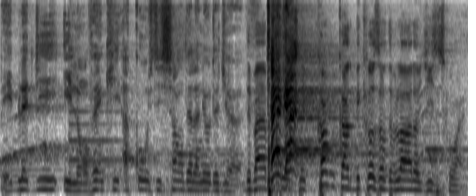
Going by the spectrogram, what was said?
Bible dit ils l'ont vaincu à cause du sang de l'agneau de Dieu. The Bible Take says it! they conquered because of the blood of Jesus Christ.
